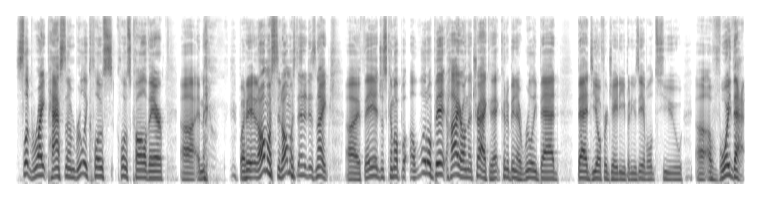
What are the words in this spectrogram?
slip right past them. Really close, close call there. Uh, and but it almost it almost ended his night. Uh, if they had just come up a little bit higher on the track, that could have been a really bad bad deal for JD. But he was able to uh, avoid that.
